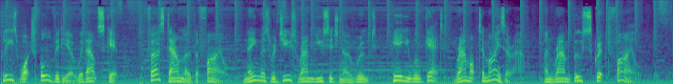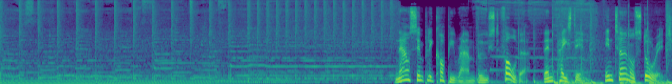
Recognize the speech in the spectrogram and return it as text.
Please watch full video without skip. First download the file, name as reduce RAM usage no root, here you will get RAM optimizer app and RAM boost script file. Now simply copy RAM boost folder, then paste in internal storage.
